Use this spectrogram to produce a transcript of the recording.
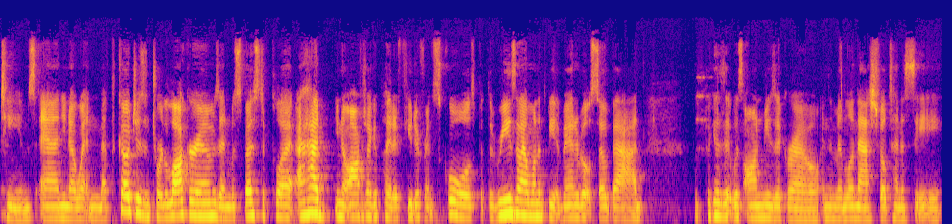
teams and you know went and met the coaches and toured the locker rooms and was supposed to play. I had you know offers i could play at a few different schools but the reason i wanted to be at vanderbilt so bad was because it was on music row in the middle of nashville tennessee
